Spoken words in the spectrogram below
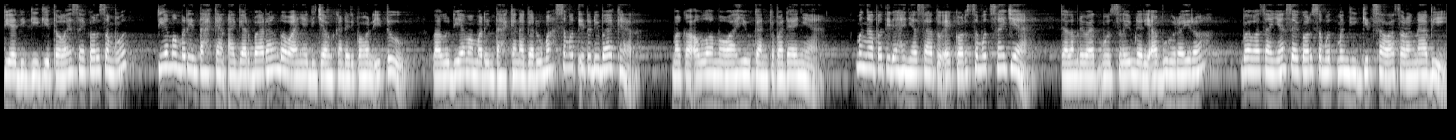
dia digigit oleh seekor semut, dia memerintahkan agar barang bawaannya dijauhkan dari pohon itu, lalu dia memerintahkan agar rumah semut itu dibakar. Maka Allah mewahyukan kepadanya, mengapa tidak hanya satu ekor semut saja? Dalam riwayat Muslim dari Abu Hurairah, bahwasanya seekor semut menggigit salah seorang nabi,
